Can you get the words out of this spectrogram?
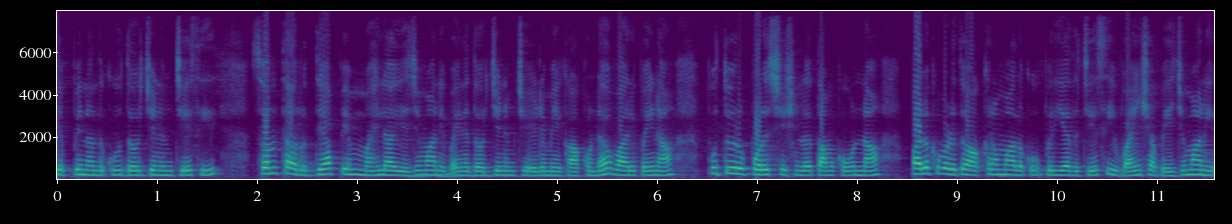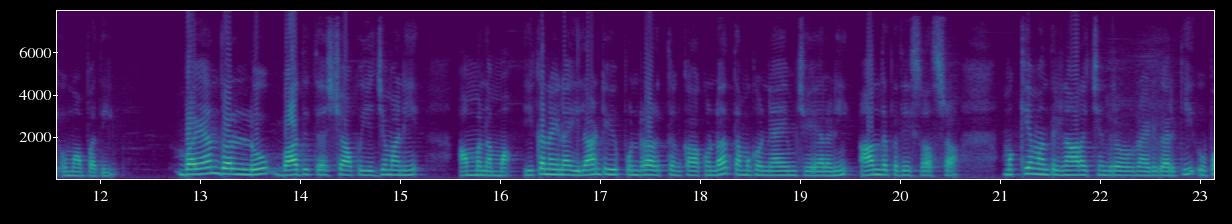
చెప్పినందుకు దౌర్జన్యం చేసి సొంత వృద్ధాప్యం మహిళా యజమాని పైన దౌర్జన్యం చేయడమే కాకుండా వారిపైన పుత్తూరు పోలీస్ స్టేషన్లో తమకు ఉన్న పలుకుబడితో అక్రమాలకు ఫిర్యాదు చేసి వైన్ షాప్ యజమాని ఉమాపతి. భయాందోళనలు బాధిత షాపు యజమాని అమ్మనమ్మ. ఇకనైనా ఇలాంటివి పునరావృతం కాకుండా తమకు న్యాయం చేయాలని ఆంధ్రప్రదేశ్ రాష్ట్ర ముఖ్యమంత్రి నారా చంద్రబాబు నాయుడు గారికి ఉప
